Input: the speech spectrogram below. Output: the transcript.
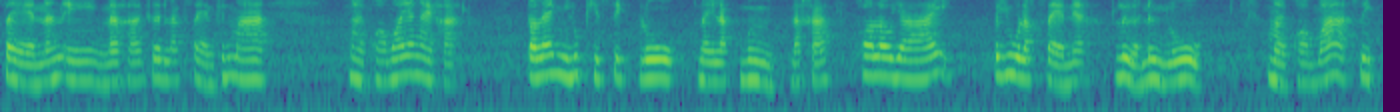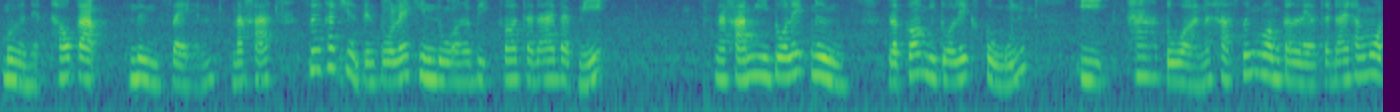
แสนนั่นเองนะคะ เกิดหลักแสนขึ้นมา หมายความว่ายังไงคะตอนแรกมีลูกคิด 10 ลูกในหลักหมื่นนะคะ พอเราย้ายไปอยู่หลักแสนเนี่ยเหลือ 1 ลูก หมายความว่า 10หมื่นเนี่ยเท่ากับ1 0 0 0 0แสนนะคะ ซึ่งถ้าเขียนเป็นตัวเลขฮินดูอาราบิกก็จะได้แบบนี้ นะคะ มีตัวเลข 1 แล้วก็มีตัวเลข 0 อีก 5 ตัวนะคะ ซึ่งรวมกันแล้วจะได้ทั้งหมด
